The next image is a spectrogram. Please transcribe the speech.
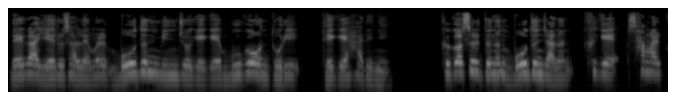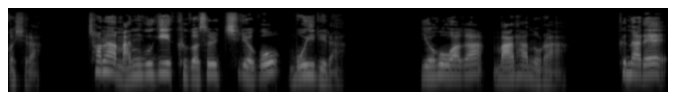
내가 예루살렘을 모든 민족에게 무거운 돌이 되게 하리니 그것을 드는 모든 자는 크게 상할 것이라. 천하 만국이 그것을 치려고 모이리라. 여호와가 말하노라. 그날에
